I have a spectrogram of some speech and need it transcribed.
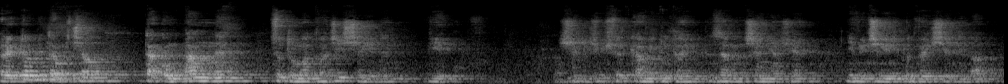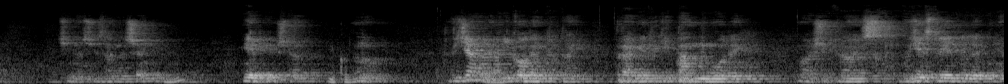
Ale kto by tam chciał taką pannę, co to ma 21 wieków? Dzisiaj byliśmy świadkami tutaj zaręczenia się. Nie wiem, czy mieli po 21 lat. Ci nasi zaręczeni. Mieli już, tak? No. Widziałem Nikodem tutaj prawie takiej panny młodej, właśnie, która jest 21-letnia.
